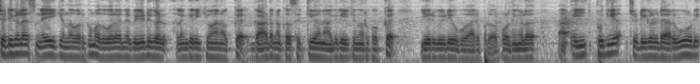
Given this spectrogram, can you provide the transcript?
ചെടികളെ സ്നേഹിക്കുന്നവർക്കും അതുപോലെ തന്നെ വീടുകൾ അലങ്കരിക്കുവാനൊക്കെ ഗാർഡനൊക്കെ സെറ്റ് ചെയ്യാൻ ആഗ്രഹിക്കുന്നവർക്കൊക്കെ ഈ ഒരു വീഡിയോ ഉപകാരപ്പെടും. അപ്പോൾ നിങ്ങൾ ഈ പുതിയ ചെടികളുടെ അറിവുകൂടി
